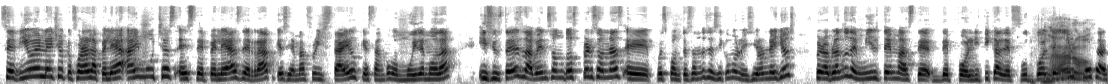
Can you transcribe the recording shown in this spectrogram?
se dio el hecho que fuera la pelea. Hay muchas este, peleas de rap que se llama freestyle, que están como muy de moda. Y si ustedes la ven, son dos personas eh, pues contestándose así como lo hicieron ellos, pero hablando de mil temas, de, de política, de fútbol, de Claro. mil cosas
